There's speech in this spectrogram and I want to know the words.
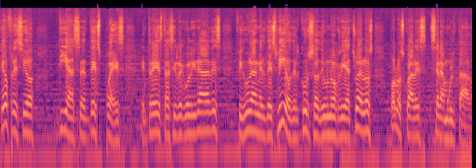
que ofreció días después. Entre estas irregularidades figuran el desvío del curso de unos riachuelos por los cuales será multado.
